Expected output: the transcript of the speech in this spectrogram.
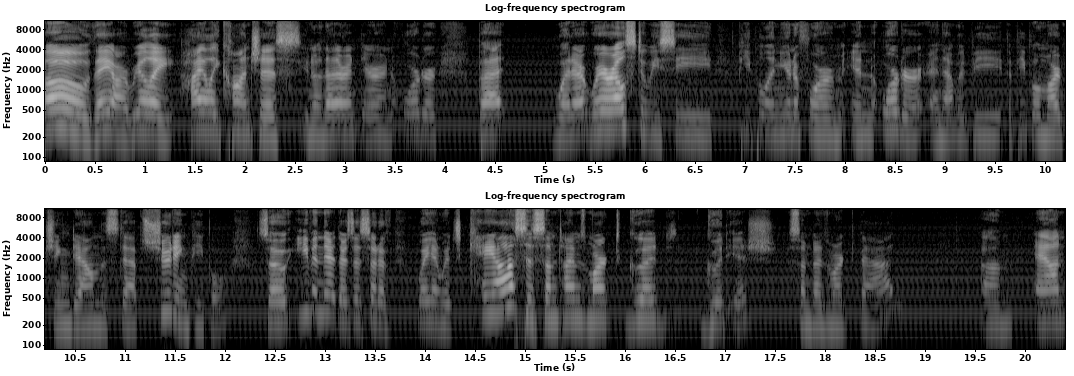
oh, they are really highly conscious. You know, they're in, they're in order. But what, where else do we see people in uniform in order? And that would be the people marching down the steps, shooting people. So even there, there's a sort of way in which chaos is sometimes marked good, good-ish, sometimes marked bad. Um, and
